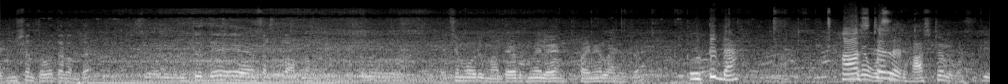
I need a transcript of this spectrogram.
ಅಡ್ಮಿಷನ್ ತೊಗೋತಾರಂತ. ಸೊ ಊಟದ್ದೇ ಸ್ವಲ್ಪ ಪ್ರಾಬ್ಲಮ್ ಎಚ್ ಎಂ ಅವ್ರಿಗೆ ಮಾತಾಡಿದ ಮೇಲೆ ಫೈನಲ್ ಆಗುತ್ತೆ. ಊಟದ? ಹಾಸ್ಟೆಲ್ ಹಾಸ್ಟೆಲ್ ವಸತಿ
